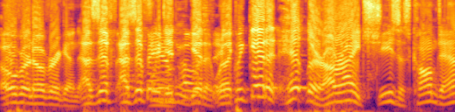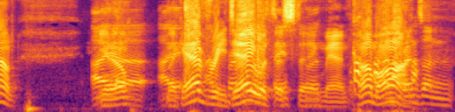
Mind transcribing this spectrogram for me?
over and over again, as if as if we didn't get it. We're like, we get it, Hitler. All right, Jesus, calm down. You I, know, uh, like every I'm day friends on with this thing, man. Come on. I'm on. friends on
